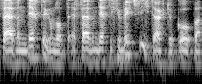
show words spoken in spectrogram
F-35, om dat F-35 gevechtsvliegtuig te kopen.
